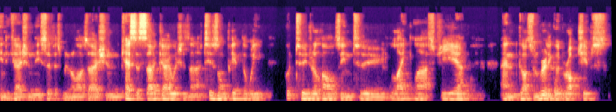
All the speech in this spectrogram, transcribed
indication of near-surface mineralisation. Kassassoko, which is an artisanal pit that we put two drill holes into late last year and got some really good rock chips.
